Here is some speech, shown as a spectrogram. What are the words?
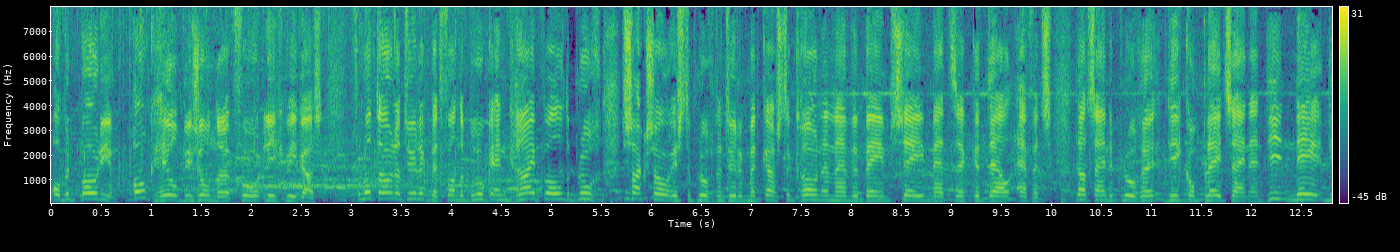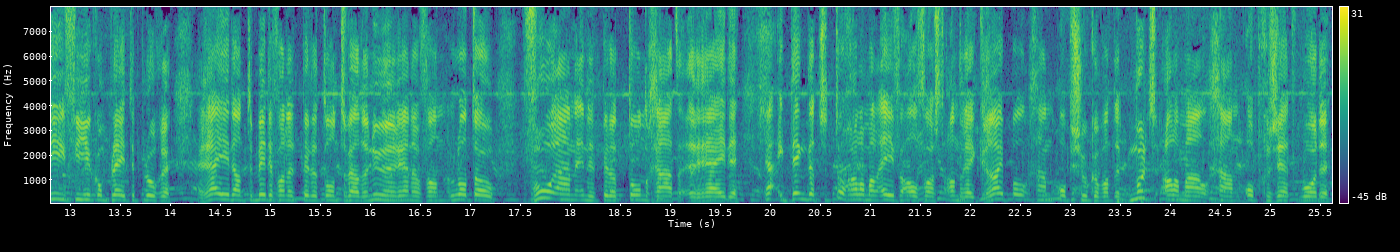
op het podium. Ook heel bijzonder voor Liquigas. Lotto natuurlijk met Van der Broek en Greipel de ploeg. Saxo is de ploeg natuurlijk met Karsten Kroon. En dan hebben we BMC met uh, Cadel Evans. Dat zijn de ploegen die compleet zijn. En die, die vier complete ploegen rijden dan te midden van het peloton. Terwijl er nu een renner van Lotto vooraan in het peloton gaat rijden. Ja, ik denk dat ze toch allemaal even alvast André Greipel gaan opzoeken. Want het moet allemaal gaan opgezet worden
